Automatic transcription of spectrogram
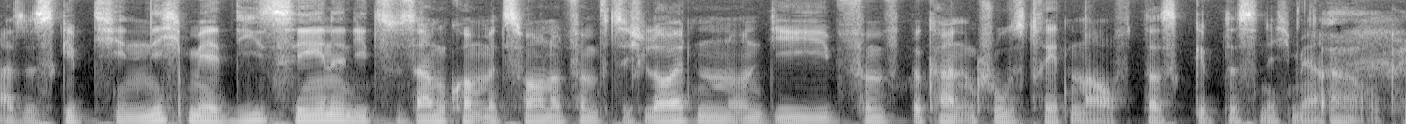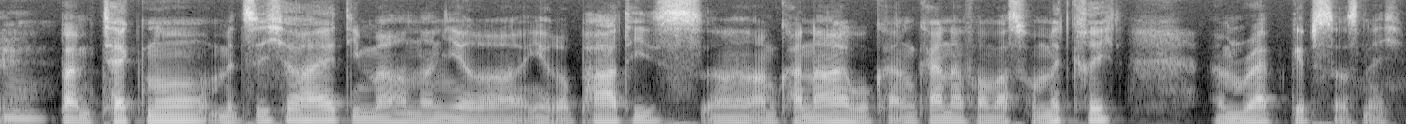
Also es gibt hier nicht mehr die Szene, die zusammenkommt mit 250 Leuten und die fünf bekannten Crews treten auf. Das gibt es nicht mehr. Ah, okay. mhm. Beim Techno mit Sicherheit, die machen dann ihre, ihre Partys äh, am Kanal, wo keiner von was von mitkriegt. Im Rap gibt es das nicht.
